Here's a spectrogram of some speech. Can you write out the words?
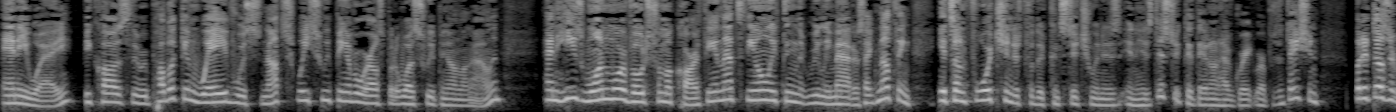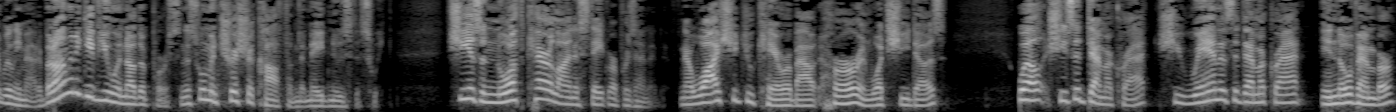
anyway because the Republican wave was not swe- sweeping everywhere else, but it was sweeping on Long Island. And he's one more vote for McCarthy, and that's the only thing that really matters. Like nothing. It's unfortunate for the constituent in his, in his district that they don't have great representation, but it doesn't really matter. But I'm going to give you another person. This woman, Tricia Cotham, that made news this week. She is a North Carolina state representative. Now, why should you care about her and what she does? Well, she's a Democrat. She ran as a Democrat in November.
